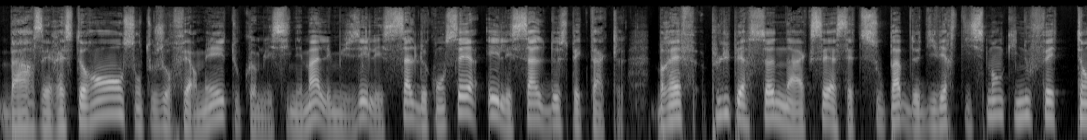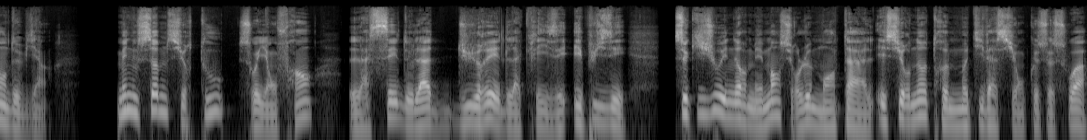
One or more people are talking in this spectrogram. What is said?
Bars et restaurants sont toujours fermés, tout comme les cinémas, les musées, les salles de concert et les salles de spectacle. Bref, plus personne n'a accès à cette soupape de divertissement qui nous fait tant de bien. Mais nous sommes surtout, soyons francs, lassés de la durée de la crise et épuisés ce qui joue énormément sur le mental et sur notre motivation, que ce soit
